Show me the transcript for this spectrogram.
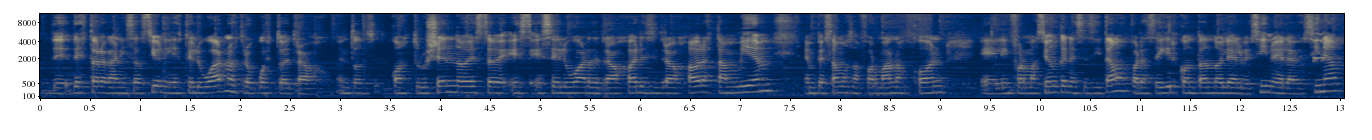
de, esta organización y de este lugar, nuestro puesto de trabajo. Entonces, construyendo ese, ese lugar de trabajadores y trabajadoras, también empezamos a formarnos con eh, la información que necesitamos para seguir contándole al vecino y a la vecina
